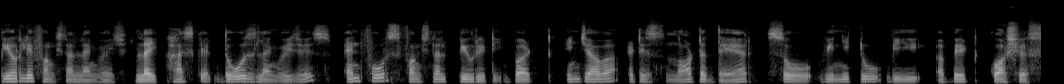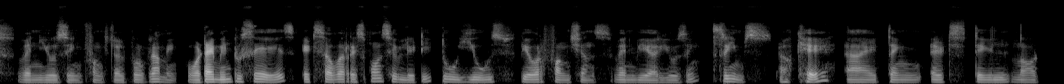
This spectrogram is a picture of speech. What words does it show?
purely functional language like haskell. Those languages enforce functional purity but in java it is not there. So we need to be a bit cautious when using functional programming. What i mean to say is it's our responsibility to use pure functions when we are using streams okay? I think it's still not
